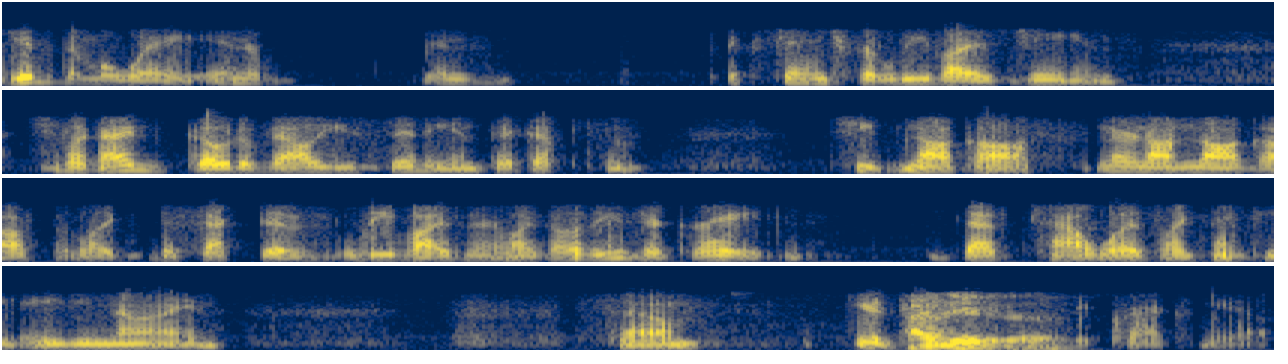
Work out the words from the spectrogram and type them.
give them away in in exchange for Levi's jeans. She's like, I'd go to Value City and pick up some cheap knockoff, or not knockoff, but like defective Levi's, and they're like, oh, these are great. That's how it was like 1989. So it's, I dated a, it cracks me up.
